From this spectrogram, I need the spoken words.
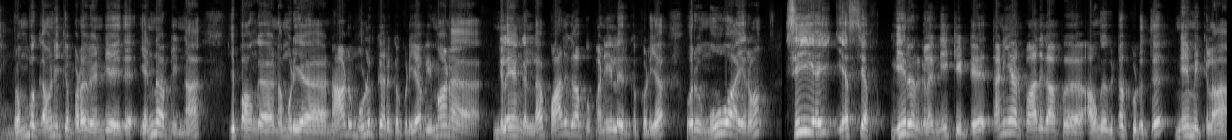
ரொம்ப கவனிக்கப்பட வேண்டிய இது. என்ன அப்படின்னா இப்போ அவங்க நம்முடைய நாடு முழுக்க இருக்கக்கூடிய விமான நிலையங்களில் பாதுகாப்பு பணியில் இருக்கக்கூடிய ஒரு மூவாயிரம் சிஐஎஸ்எஃப் வீரர்களை நீக்கிட்டு தனியார் பாதுகாப்பு அவங்க கிட்ட கொடுத்து நியமிக்கலாம்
